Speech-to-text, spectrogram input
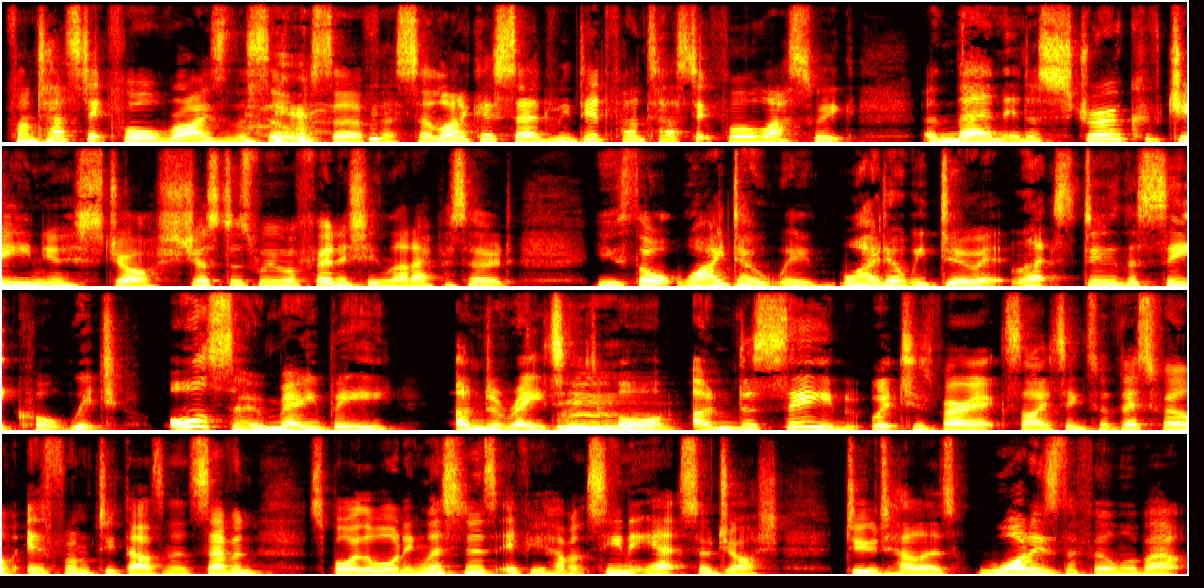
Fantastic Four Rise of the Silver Surfer. So, like I said, we did Fantastic Four last week. And then, in a stroke of genius, Josh, just as we were finishing that episode, you thought, why don't we? Why don't we do it? Let's do the sequel, which also may be underrated Mm. or underseen, which is very exciting. So, this film is from 2007. Spoiler warning, listeners, if you haven't seen it yet. So, Josh, do tell us what is the film about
